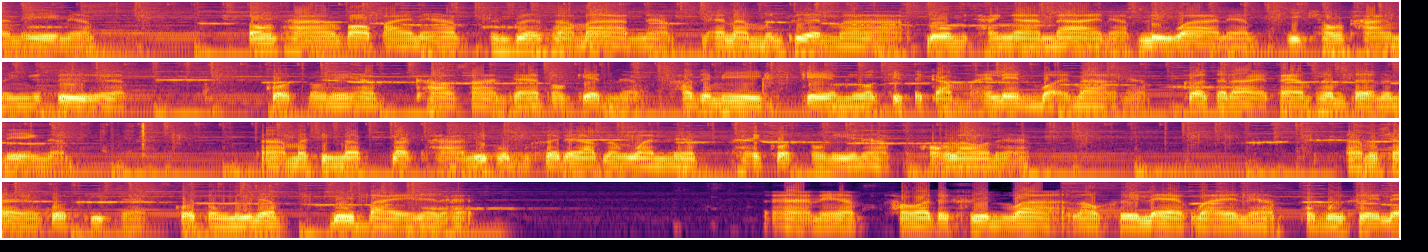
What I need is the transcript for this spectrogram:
นั่นเองนะครับช่องทางต่อไปนะครับ เพื่อนๆสามารถนะครับแนะนำเพื่อนๆมาร่วมใช้งานได้นะครับ หรือว่านะครับอีกช่องทางหนึ่งก็คือนะครับกดตรงนี้ครับข่าวสารจากแอป Pocket นะครับเขาจะมีเกมหรือว่ากิจกรรมให้เล่นบ่อยมากนะครับ ก็จะได้แต้มเพิ่มเติมนั่นเองนะครับอ่ามาถึงหลักฐานที่ผมเคยได้รับรางวัลนะครับให้กดตรงนี้นะครับของเรานะครับอ่าไม่ใช่นะกดผิดนะกดตรงนี้นะดูใบเนี่ยนะฮะ อ่าเนี่ยครับเขาก็จะขึ้นว่าเราเคยแลกไว้นะครับ ผมก็เคยแล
